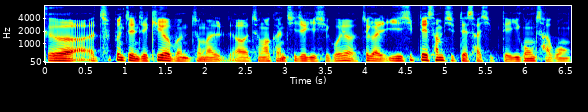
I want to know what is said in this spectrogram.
그 첫 번째 이제 기업은 정말 어, 정확한 지적이시고요. 제가 20대, 30대, 40대, 2040,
